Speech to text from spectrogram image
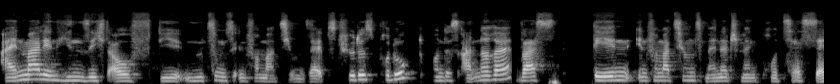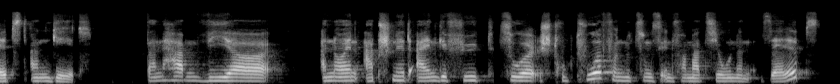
Einmal in Hinsicht auf die Nutzungsinformation selbst für das Produkt und das andere, was den Informationsmanagementprozess selbst angeht. Dann haben wir einen neuen Abschnitt eingefügt zur Struktur von Nutzungsinformationen selbst,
